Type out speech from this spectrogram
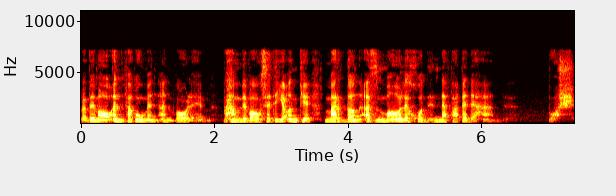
و به ما انفقوا من انوالهم و هم به واسطه آنکه مردان از مال خود نفقه دهند. باش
